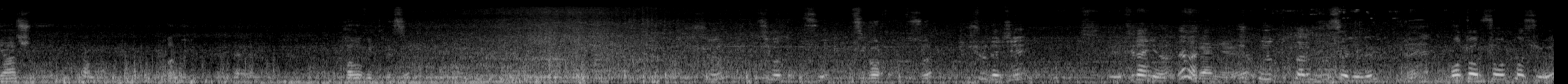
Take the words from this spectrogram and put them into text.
yağ çubuğu, Tamam. Hava filtresi, Şu sigorta kutusu. sigorta kutusu, Şuradaki e, fren yağı değil mi? Fren yağı. Şu unuttuklarımızı söyleyelim. Motor soğutma suyu.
